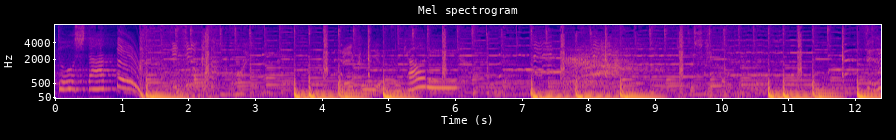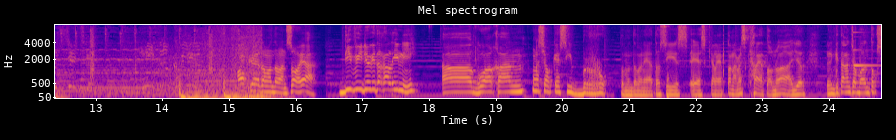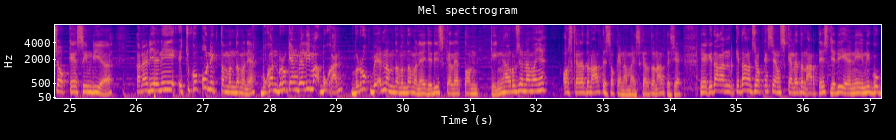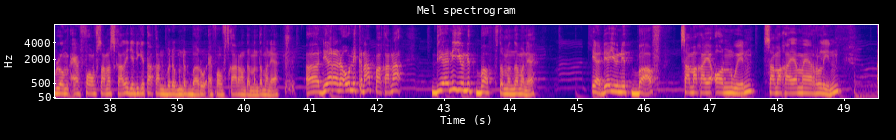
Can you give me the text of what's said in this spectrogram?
どうしたってレクイエム Cowdy. 術式判定 Oke teman-teman, so ya di video kita kali ini uh, gua akan nge-showcase si Beruk teman-teman ya atau si eh, skeleton namanya skeleton doang aja dan kita akan coba untuk showcasein dia karena dia ini cukup unik teman-teman ya. Bukan Beruk yang B5 bukan. Beruk B6 teman-teman ya. Jadi skeleton king harusnya namanya. Oh skeleton artis oke namanya skeleton artis ya. Ya kita akan kita akan showcase yang skeleton artis jadi ya, ini ini gue belum evolve sama sekali jadi kita akan bener-bener baru evolve sekarang teman-teman ya. Eh, dia rada unik kenapa? Karena dia ini unit buff teman-teman ya. Ya dia unit buff sama kayak Onwin, sama kayak Merlin.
